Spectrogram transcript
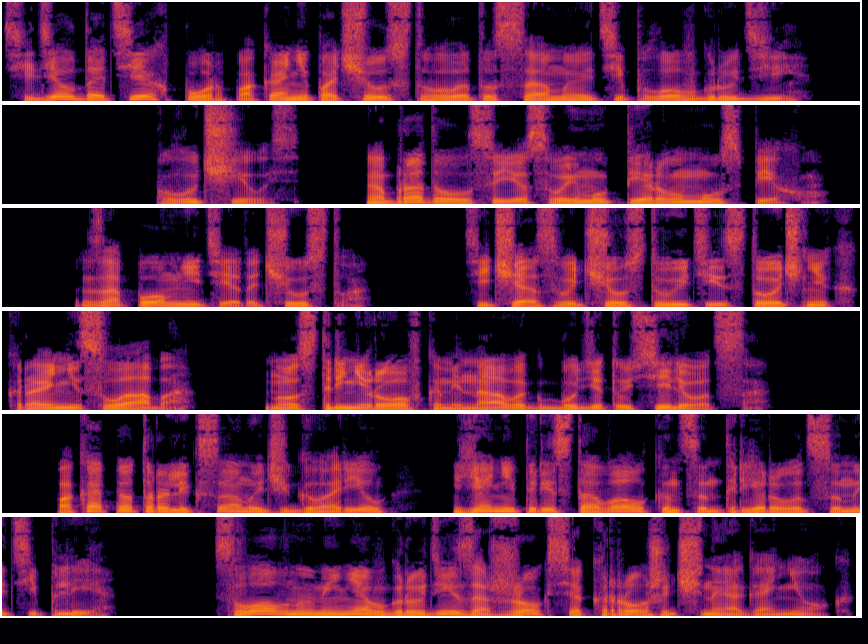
Сидел до тех пор, пока не почувствовал это самое тепло в груди. Получилось. Обрадовался я своему первому успеху. Запомните это чувство. Сейчас вы чувствуете источник крайне слабо но с тренировками навык будет усиливаться. Пока Петр Александрович говорил, я не переставал концентрироваться на тепле. Словно у меня в груди зажегся крошечный огонек.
